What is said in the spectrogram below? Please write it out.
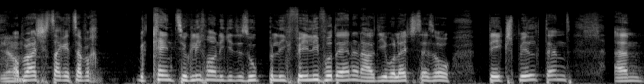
ja. Aber weißt, ich sage jetzt einfach, man kennt sie ja gleich noch nicht in der Super League, viele von denen, auch die, die letzte Saison die gespielt haben. Ähm,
